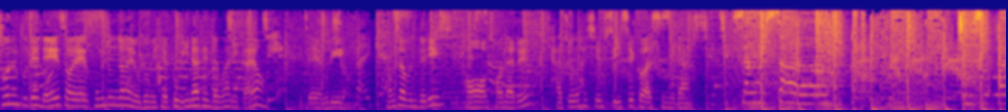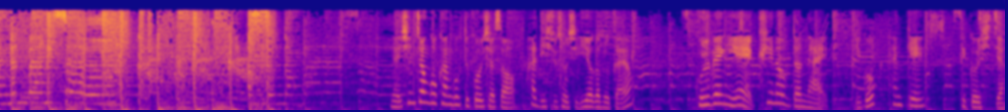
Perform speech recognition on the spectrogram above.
군 부대 내에서의 공중전화 요금이 대폭 인하된다고 하니까요. 이제 우리 병사분들이 더 전화를 자주 하실 수 있을 것 같습니다. 네, 신청곡 한 곡 듣고 오셔서 핫 이슈 소식 이어가 볼까요? 골뱅이의 Queen of the Night 이 곡 함께 듣고 오시죠.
